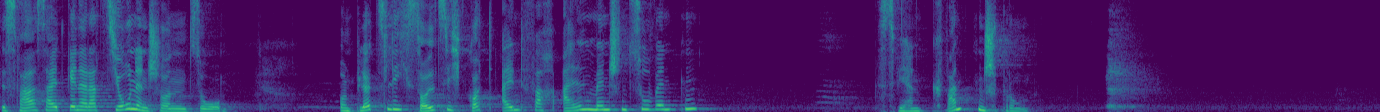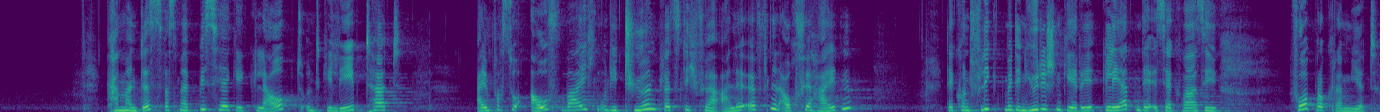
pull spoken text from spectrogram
Das war seit Generationen schon so. Und plötzlich soll sich Gott einfach allen Menschen zuwenden? Das wäre ein Quantensprung. Kann man das, was man bisher geglaubt und gelebt hat, einfach so aufweichen und die Türen plötzlich für alle öffnen, auch für Heiden? Der Konflikt mit den jüdischen Gelehrten, der ist ja quasi vorprogrammiert.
